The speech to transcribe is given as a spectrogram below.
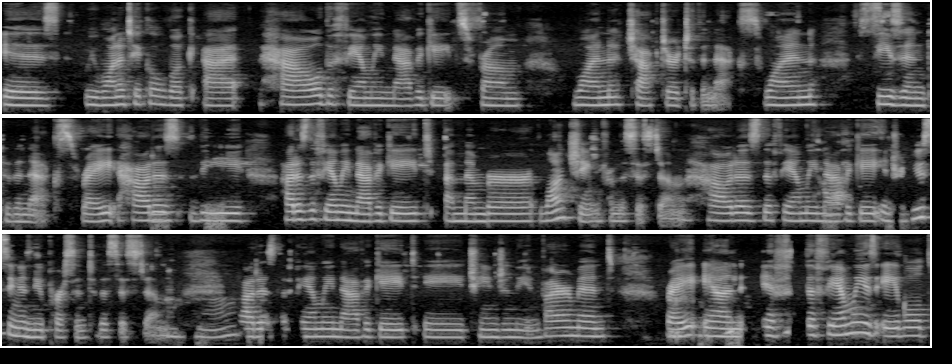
is we want to take a look at how the family navigates from one chapter to the next, one season to the next, right? How mm-hmm. does the how does the family navigate a member launching from the system? How does the family navigate introducing a new person to the system? Mm-hmm. How does the family navigate a change in the environment? Right. Mm-hmm. And if the family is able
